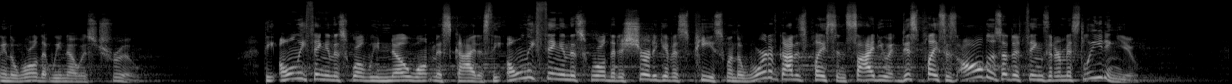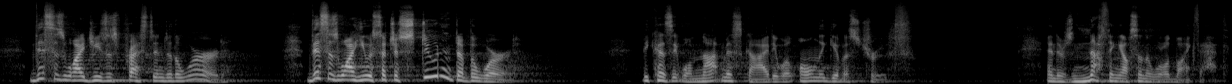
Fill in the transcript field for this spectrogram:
in the world that we know is true. The only thing in this world we know won't misguide us. The only thing in this world that is sure to give us peace. When the Word of God is placed inside you, it displaces all those other things that are misleading you. This is why Jesus pressed into the Word. This is why he was such a student of the word, because it will not misguide, it will only give us truth. And there's nothing else in the world like that.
